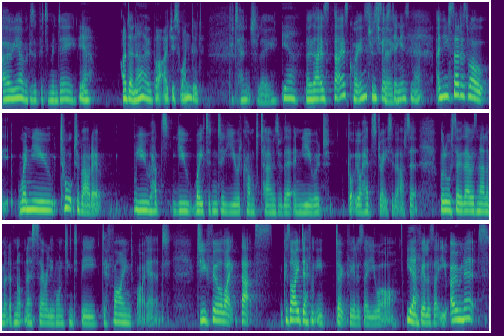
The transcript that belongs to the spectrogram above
Oh, yeah, because of vitamin D, Yeah, I don't know, but I just wondered. potentially. Yeah, No, that is that is quite it's interesting. interesting, isn't it? And you said as well when you talked about it, you had you waited until you had come to terms with it and you had got your head straight about it. But also there was an element of not necessarily wanting to be defined by it. Do you feel like that's because I definitely don't feel as though you are. Yeah. I feel as like you own it,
